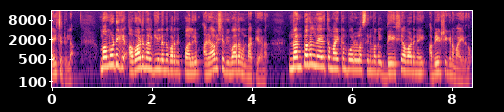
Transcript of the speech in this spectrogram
അയച്ചിട്ടില്ല. മമ്മൂട്ടിക്ക് അവാർഡ് നൽകിയില്ലെന്ന് പറഞ്ഞ് പലരും അനാവശ്യ വിവാദമുണ്ടാക്കുകയാണ്. നൻപകൽ നേരത്തെ മയക്കം പോലുള്ള സിനിമകൾ ദേശീയ അവാർഡിനായി അപേക്ഷിക്കണമായിരുന്നു.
